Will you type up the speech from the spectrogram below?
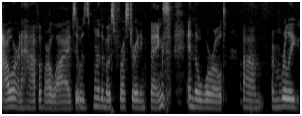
hour and a half of our lives. It was one of the most frustrating things in the world. Um, I'm really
